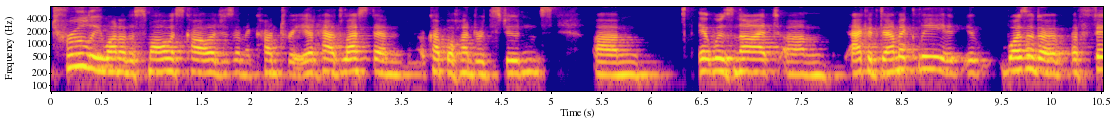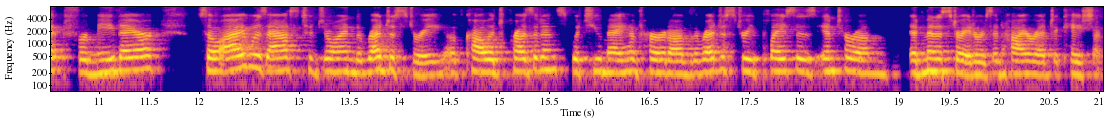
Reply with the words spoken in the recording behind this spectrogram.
truly one of the smallest colleges in the country. It had less than a couple hundred students. Um, it was not um, academically, it, it wasn't a, a, fit for me there. So I was asked to join the registry of college presidents, which you may have heard of. The registry places interim administrators in higher education,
